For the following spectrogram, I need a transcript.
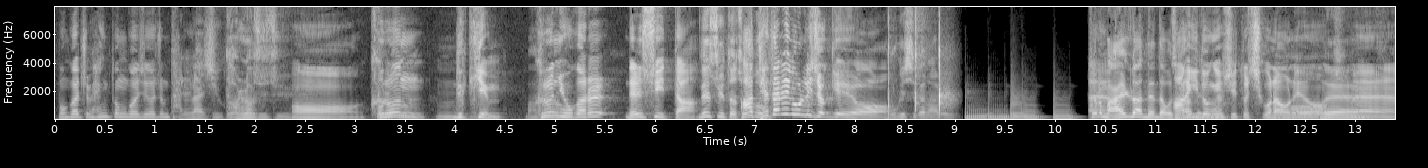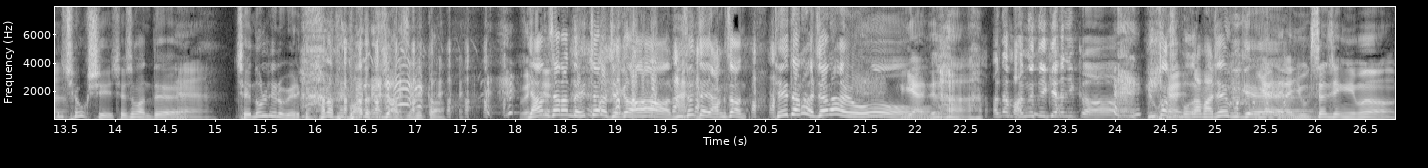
뭔가 좀 행동 거지가 좀 달라지고 달라지지. 어 그런 음. 느낌 맞아요. 그런 효과를 낼 수 있다. 낼 수 있다. 아 저도 대단히 논리적이에요. 보기 씨가 나를 저는 말도 안 된다고 아 생각합니다. 이동엽 씨 또 치고 나오네요. 네. 네. 근데 최욱 씨 죄송한데 네. 제 논리는 왜 이렇게 하나도 받아주지 않습니까? 왜? 양산한다 했잖아 제가 미선자 양산 대단하잖아요. 그게 아니라 아, 나 맞는 얘기 하니까. 육각수 뭐가 맞아요 그게? 그게 아니라 육 선생님은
